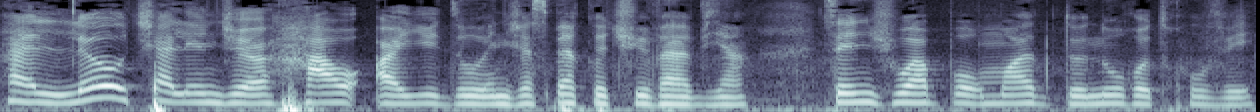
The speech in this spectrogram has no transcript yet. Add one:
Hello Challenger, how are you doing? J'espère que tu vas bien. C'est une joie pour moi de nous retrouver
